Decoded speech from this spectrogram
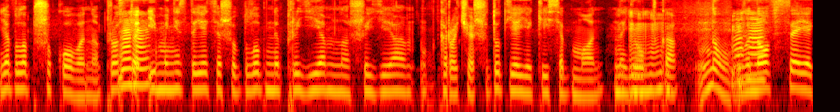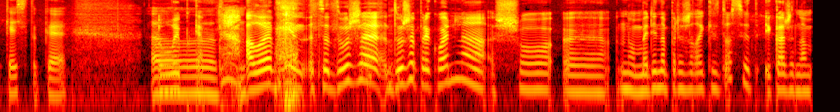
Я була б шокована. Просто uh-huh. і мені здається, що було б неприємно, що є коротше, що тут є якийсь обман, найобка. Uh-huh. Ну, uh-huh. воно все якесь таке. Липке. Але блін, це дуже дуже прикольно, що е, ну, Маріна пережила якийсь досвід і каже нам:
